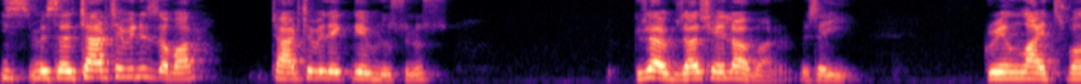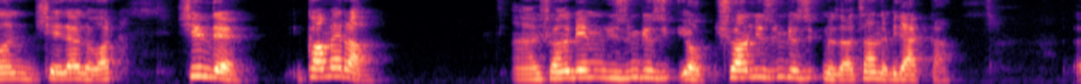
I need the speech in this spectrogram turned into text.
is- mesela çerçeveniz de var. Çerçeve de ekleyebiliyorsunuz. Güzel güzel şeyler var. Mesela green light falan şeyler de var. Şimdi kamera. Ee, şu anda benim yüzüm gözük yok. Şu an yüzüm gözükmüyor zaten de bir dakika. Ee,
